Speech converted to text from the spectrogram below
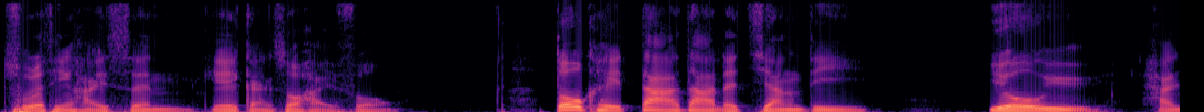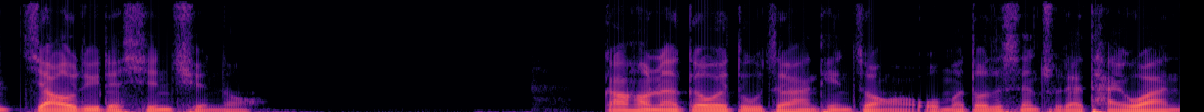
除了听海声，可以感受海风，都可以大大的降低忧郁和焦虑的心情哦。刚好呢，各位读者和听众哦，我们都是身处在台湾，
